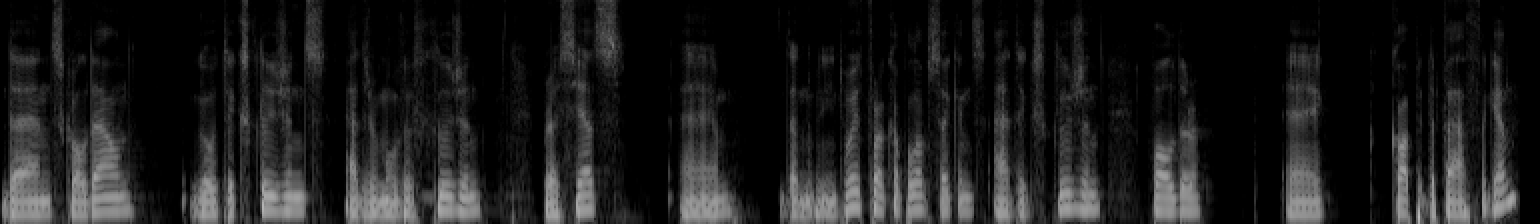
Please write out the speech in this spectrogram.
Then scroll down go to exclusions add remove exclusion press yes um, then we need to wait for a couple of seconds, add exclusion folder, uh, copy the path again,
